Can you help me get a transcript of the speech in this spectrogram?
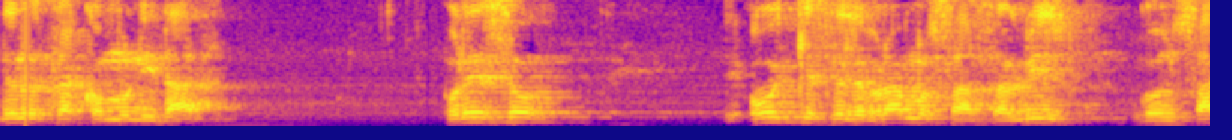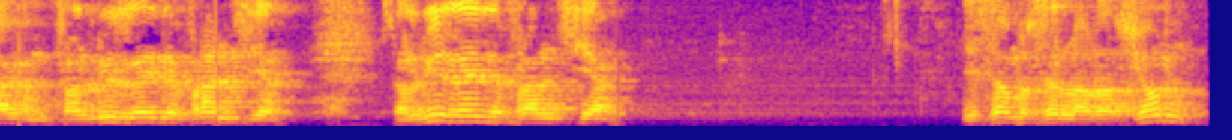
de nuestra comunidad. Por eso, hoy que celebramos a San Luis Gonzaga, San Luis Rey de Francia, San Luis Rey de Francia, estamos en la oración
